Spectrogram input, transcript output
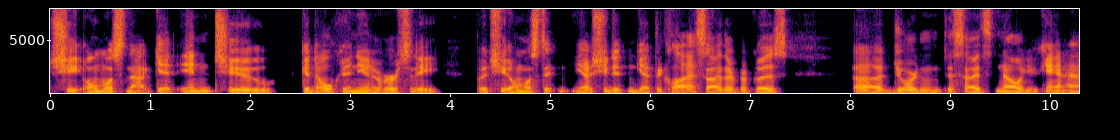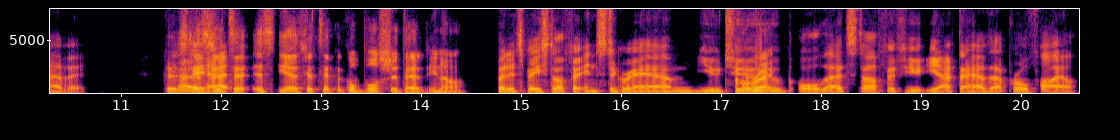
she almost not get into Godolkin University, but she almost didn't, you know, she didn't get the class either because uh, Jordan decides, no, you can't have it. Because Uh, they it's, had, a- it's yeah, it's a typical bullshit that you know. but it's based off of Instagram, YouTube, all that stuff. If you you have to have that profile,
